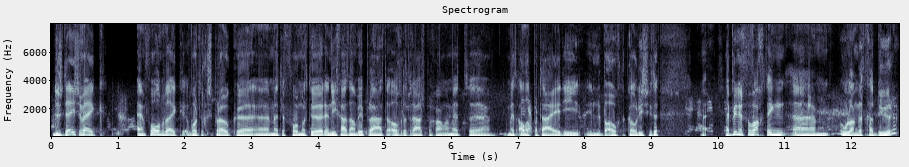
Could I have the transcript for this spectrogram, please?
dus deze week en volgende week wordt er gesproken uh, met de formateur. En die gaat dan weer praten over het raadsprogramma met, uh, met alle ja. partijen die in de beoogde coalitie zitten. Heb je een verwachting um, hoe lang dat gaat duren?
